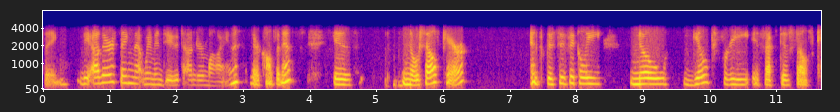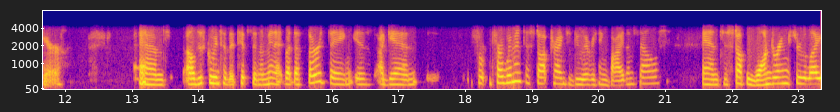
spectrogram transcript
thing. The other thing that women do to undermine their confidence is no self care and specifically no guilt free effective self care. And I'll just go into the tips in a minute. But the third thing is, again, for, for women to stop trying to do everything by themselves and to stop wandering through life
